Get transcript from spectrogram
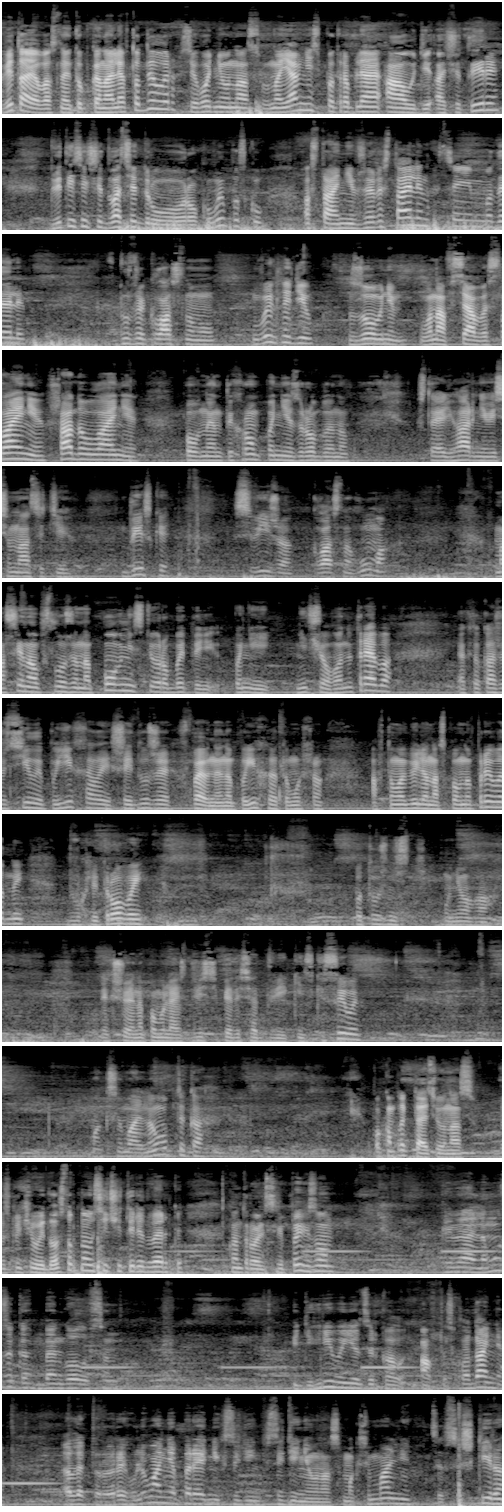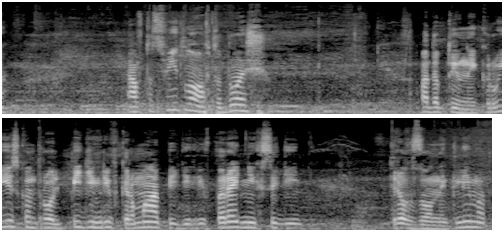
Вітаю вас на youtube каналі Автодилер. Сьогодні у нас в наявність потрапляє Audi A4 2022 року випуску. Останній вже рестайлінг цієї моделі в дуже класному вигляді. Зовні вона вся в S-лайні, в Shadow лайні, повний антихром по ній зроблено. Стоять гарні 18 диски, свіжа, класна гума. Машина обслужена повністю, робити по ній нічого не треба. Як то кажуть, сіли, поїхали, ще й дуже впевнено поїхали, тому що автомобіль у нас повноприводний, двохлітровий. Потужність у нього, якщо я не помиляюсь, 252 кінські сили. Максимальна оптика. По комплектації у нас безключовий доступ на усі 4 дверки, контроль сліпих зон, преміальна музика Бен Головсон, підігріви є дзеркало, автоскладання, електрорегулювання передніх сидінь. Сидіння у нас максимальні, це все шкіра. Автосвітло, автодощ, адаптивний круїз контроль, підігрів керма, підігрів передніх сидінь, трьохзонний клімат.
